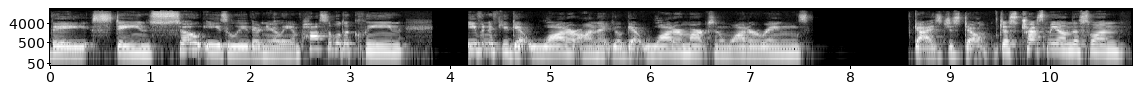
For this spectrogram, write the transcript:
they stain so easily, they're nearly impossible to clean. Even if you get water on it, you'll get watermarks and water rings. Guys, just don't. Just trust me on this one.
